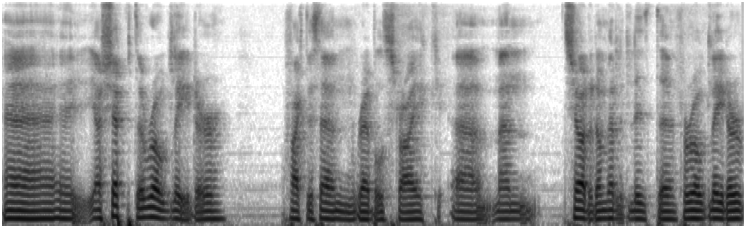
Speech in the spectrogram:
Eh, jag köpte Rogue Leader. Faktiskt även Rebel Strike. Eh, men körde dem väldigt lite. För Rogue Leader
